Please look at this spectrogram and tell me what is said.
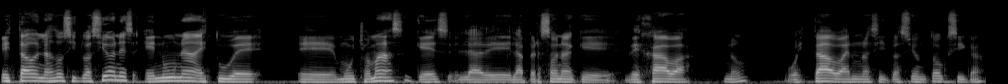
He estado en las dos situaciones, en una estuve eh, mucho más, que es la de la persona que dejaba, ¿no? O estaba en una situación tóxica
